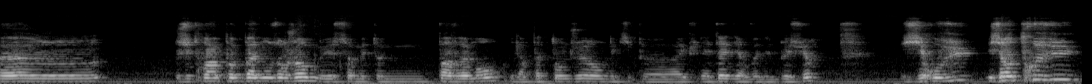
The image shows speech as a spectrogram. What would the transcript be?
Euh, J'ai trouvé un Pogba non en jambes, mais ça m'étonne pas vraiment. Il a pas de temps de jeu en équipe euh, avec United, il revenait de blessure. J'ai revu, j'ai entrevu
